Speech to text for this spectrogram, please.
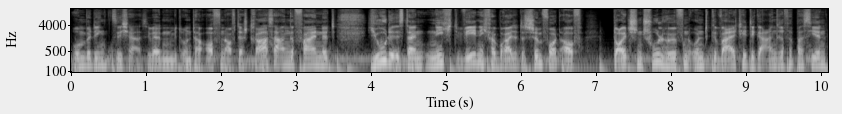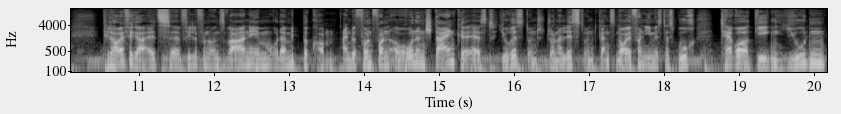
unbedingt sicher. Sie werden mitunter offen auf der Straße angefeindet. Jude ist ein nicht wenig verbreitetes Schimpfwort auf deutschen Schulhöfen und gewalttätige Angriffe passieren viel häufiger, als äh, viele von uns wahrnehmen oder mitbekommen. Ein Befund von Ronen Steinke. Er ist Jurist und Journalist und ganz neu von ihm ist das Buch Terror gegen Juden,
